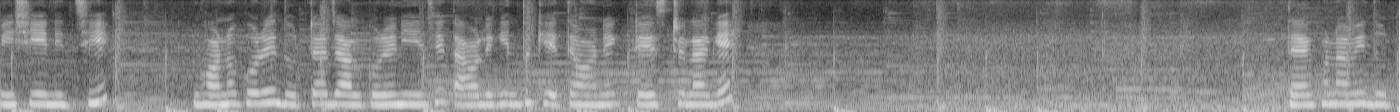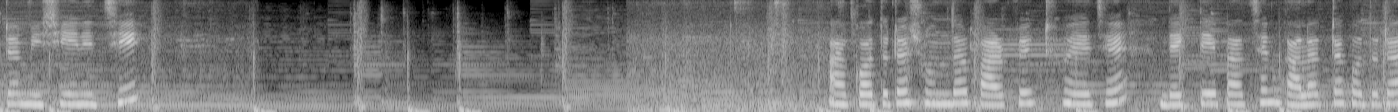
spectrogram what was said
মিশিয়ে নিচ্ছি। ঘন করে দুধটা জাল করে নিয়েছি, তাহলে কিন্তু খেতে অনেক টেস্ট লাগে। তো এখন আমি দুধটা মিশিয়ে নিচ্ছি। আর কতটা সুন্দর পারফেক্ট হয়েছে, দেখতেই পাচ্ছেন, কালারটা কতটা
